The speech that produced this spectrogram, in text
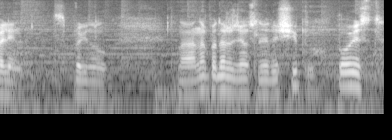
Блин, спрыгнул. Ладно, подождем следующий поезд.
